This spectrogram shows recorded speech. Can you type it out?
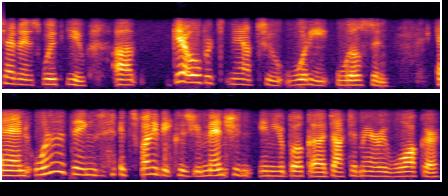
ten minutes with you. Uh, get over now to Woody Wilson, and one of the things it's funny because you mentioned in your book uh, Dr. Mary Walker,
